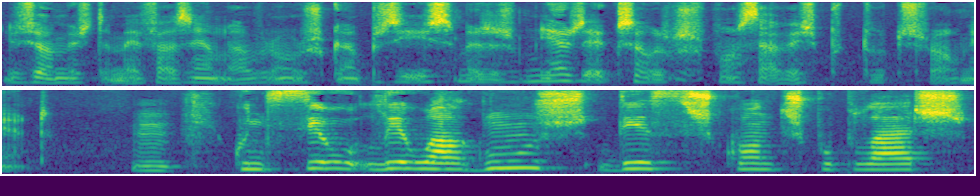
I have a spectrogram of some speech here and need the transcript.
E os homens também fazem, lavram os campos e isso, mas as mulheres é que são as responsáveis por tudo, geralmente. Hum. Conheceu, leu alguns desses contos populares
